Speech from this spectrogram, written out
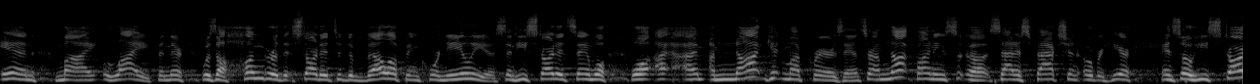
in my life. And there was a hunger that started to develop in Cornelius. And he started saying, Well, well I, am not getting my prayers answered. I'm not finding uh, satisfaction over here. And so he started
